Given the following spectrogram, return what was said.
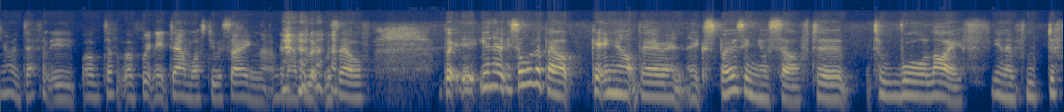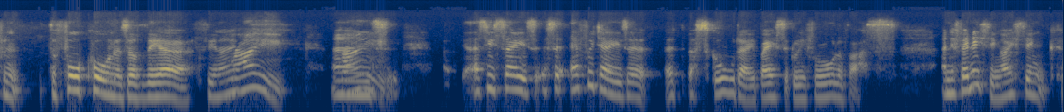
Yeah, definitely. I've, definitely, I've written it down whilst you were saying that. I'm going to have a look myself. But you know, it's all about getting out there and exposing yourself to to raw life. You know, from different the four corners of the earth. You know, right. And right. as you say, it's, it's a, every day is a, a, a school day basically for all of us. And if anything, I think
